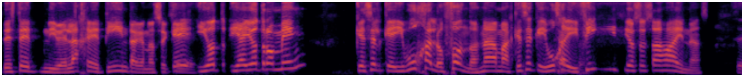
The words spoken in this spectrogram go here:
de este nivelaje de tinta, que no sé qué. Sí. Y, otro, y hay otro men que es el que dibuja los fondos, nada más, que es el que dibuja Exacto. edificios, esas vainas. Sí.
